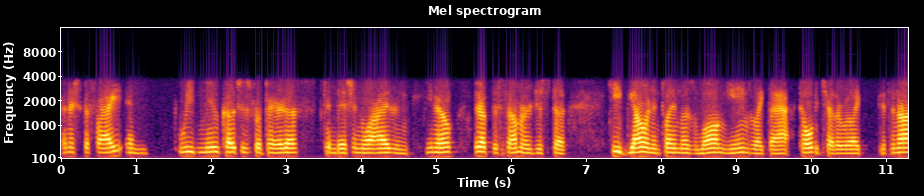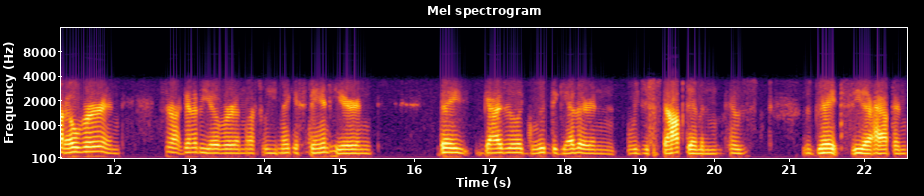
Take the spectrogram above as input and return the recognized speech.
finish the fight. And we knew coaches prepared us condition wise, and you know, throughout the summer just to keep going and playing those long games like that. Told each other we're like, it's not over, and it's not going to be over unless we make a stand here. And they guys are like glued together, and we just stopped them, and it was it was great to see that happen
